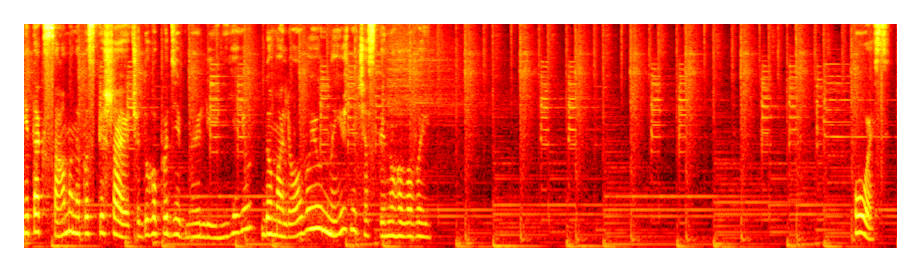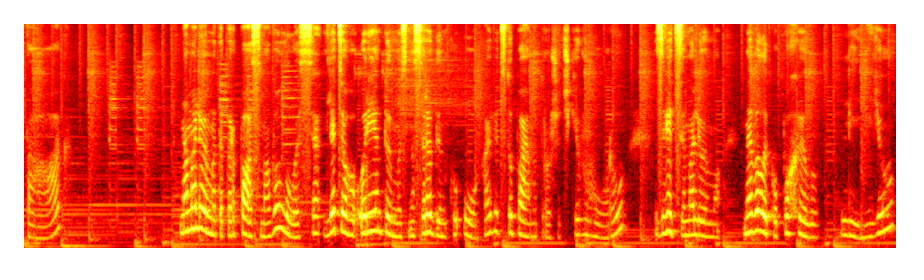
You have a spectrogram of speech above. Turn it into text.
І так само не поспішаючи дугоподібною лінією домальовую нижню частину голови. Ось так. Намалюємо тепер пасма волосся. Для цього орієнтуємось на серединку ока, відступаємо трошечки вгору. Звідси малюємо невелику похилу лінію.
